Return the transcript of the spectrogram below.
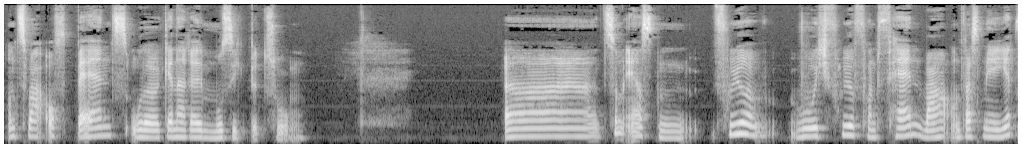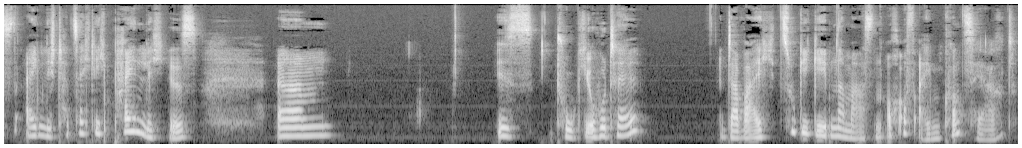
Und zwar auf Bands oder generell Musik bezogen. Äh, zum ersten, früher, wo ich früher von Fan war und was mir jetzt eigentlich tatsächlich peinlich ist, ähm, ist Tokyo Hotel da war ich zugegebenermaßen auch auf einem Konzert.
